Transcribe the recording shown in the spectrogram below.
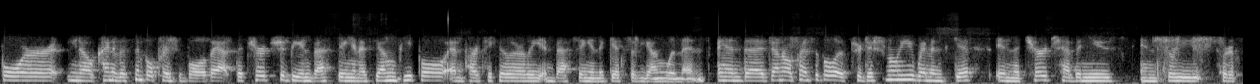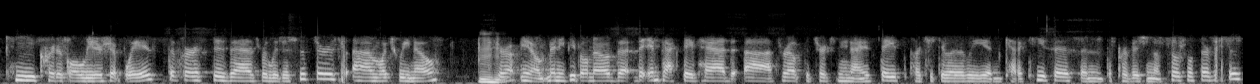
for, you know, kind of a simple principle that the church should be investing in its young people and particularly investing in the gifts of young women. And the general principle is traditionally women's gifts in the church have been used in three sort of key critical leadership ways. The first is as religious sisters, um, which we know. Mm-hmm. you know, many people know the, the impact they've had uh, throughout the church in the United States, particularly in catechesis and the provision of social services.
